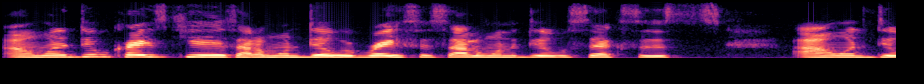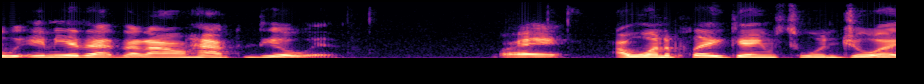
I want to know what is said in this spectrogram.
I don't want to deal with crazy kids. I don't want to deal with racists. I don't want to deal with sexists. I don't want to deal with any of that that I don't have to deal with. right. I want to play games to enjoy.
